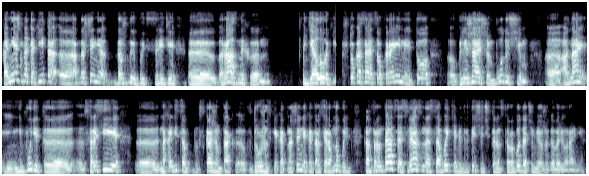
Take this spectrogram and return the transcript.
Конечно, какие-то отношения должны быть среди разных идеологий. Что касается Украины, то в ближайшем будущем она не будет с Россией находиться, скажем так, в дружеских отношениях, это все равно будет конфронтация, связанная с событиями 2014 года, о чем я уже говорил ранее.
